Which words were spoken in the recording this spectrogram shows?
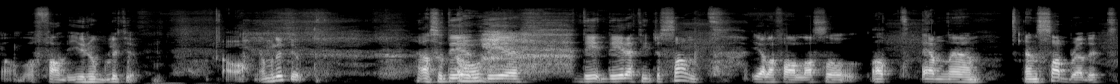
ja, vad fan, det är ju roligt ju. Ja, ja men det är kul. Alltså det, oh. det, det, det är rätt intressant i alla fall. Alltså att en, eh, en subreddit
